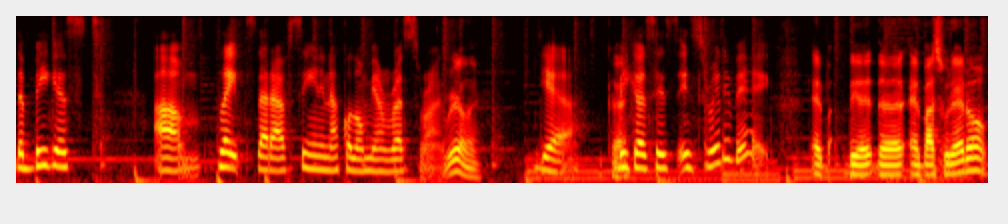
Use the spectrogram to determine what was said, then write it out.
the biggest um, plates that I've seen in a Colombian restaurant. Really. Yeah. Okay. Because it's it's really big. El, the, the El Basurero,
